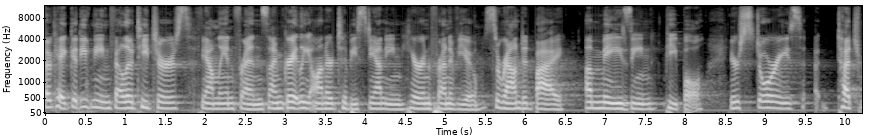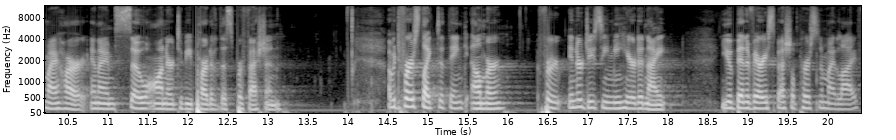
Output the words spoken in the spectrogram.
Okay, good evening, fellow teachers, family, and friends. I'm greatly honored to be standing here in front of you, surrounded by amazing people. Your stories touch my heart, and I'm so honored to be part of this profession. I would first like to thank Elmer for introducing me here tonight. You have been a very special person in my life,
